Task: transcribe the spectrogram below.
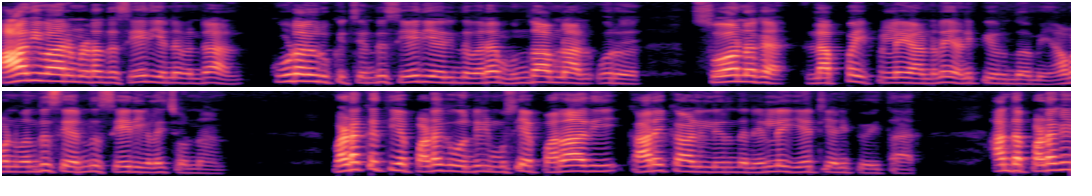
ஆதிவாரம் நடந்த செய்தி என்னவென்றால் கூடலூருக்கு சென்று செய்தி அறிந்து வர முந்தாம் நாள் ஒரு சோனக லப்பை பிள்ளையாண்டனை அனுப்பியிருந்தோமே. அவன் வந்து சேர்ந்து செய்திகளை சொன்னான். வடக்கத்திய படகு ஒன்றில் முசிய பராதி காரைக்காலில் இருந்த நெல்லை ஏற்றி அனுப்பி வைத்தார். அந்த படகை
